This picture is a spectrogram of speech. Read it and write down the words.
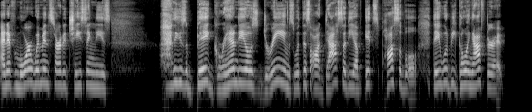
And if more women started chasing these these big grandiose dreams with this audacity of it's possible, they would be going after it.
